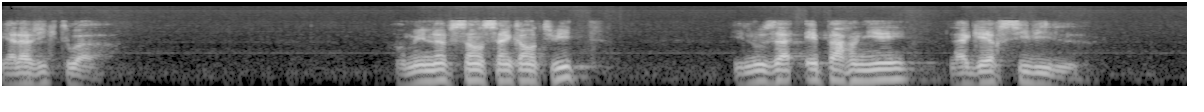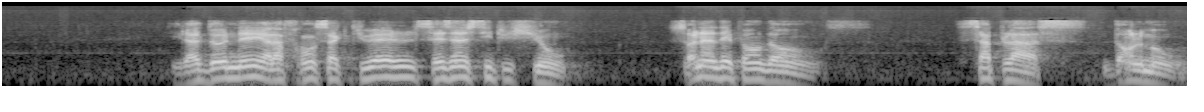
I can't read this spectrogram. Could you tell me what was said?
et à la victoire. En 1958, il nous a épargné la guerre civile. Il a donné à la France actuelle ses institutions, son indépendance, sa place dans le monde.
